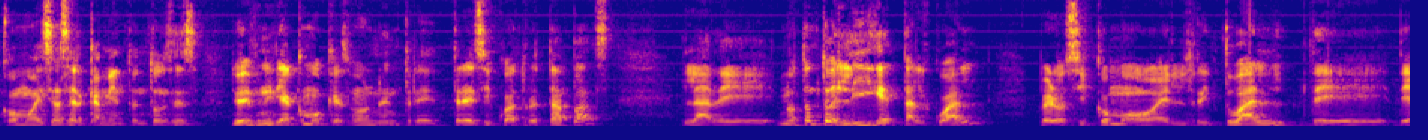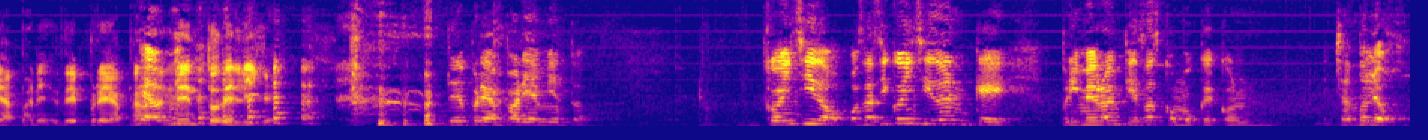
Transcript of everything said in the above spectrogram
como ese acercamiento. Entonces, yo definiría como que son entre tres y cuatro etapas. La de, no tanto el ligue tal cual, pero sí como el ritual de, de, de preaparamiento de ligue. De preapareamiento. coincido, o sea, sí coincido en que primero empiezas como que con echándole ojo,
